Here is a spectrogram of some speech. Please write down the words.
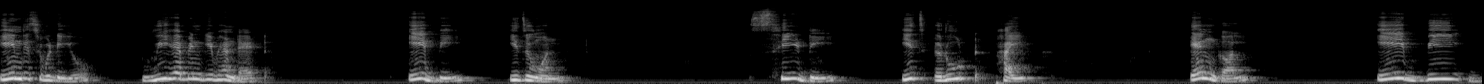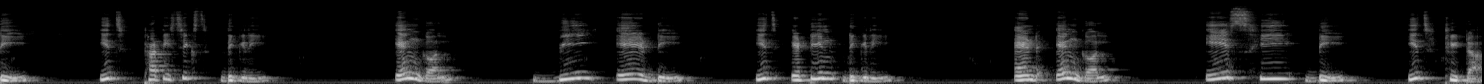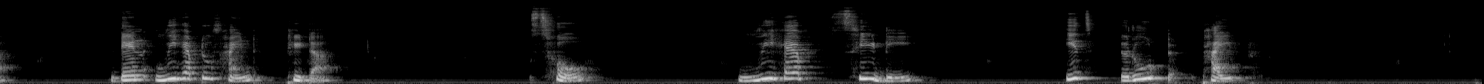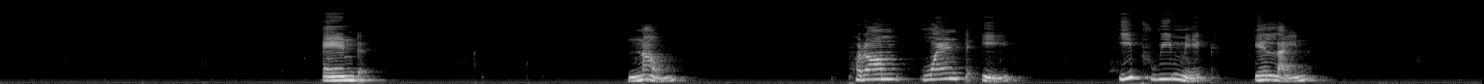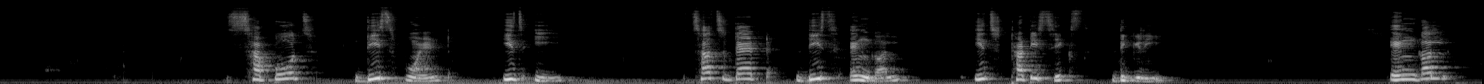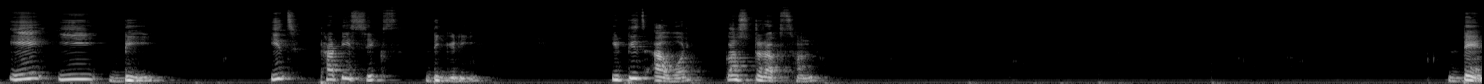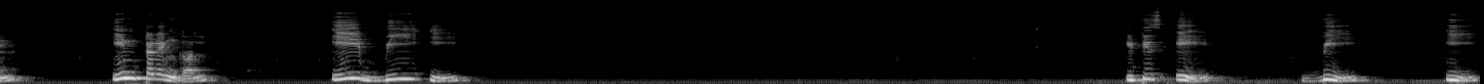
In this video, we have been given that AB is 1, CD is root 5, angle ABD is 36 degree, angle BAD is 18 degree and angle ACD is theta. Then we have to find theta. So we have CD is root 5 and now from point A if we make a line suppose this point is E such that this angle is 36 degree. Angle AED is 36 degree. It is our construction. Then in triangle ABE it is A B E.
